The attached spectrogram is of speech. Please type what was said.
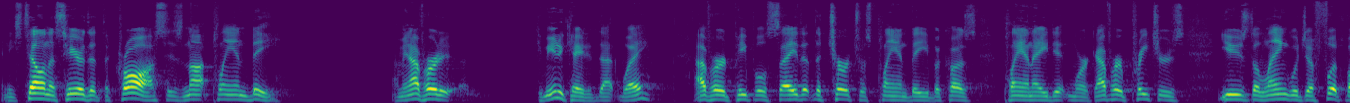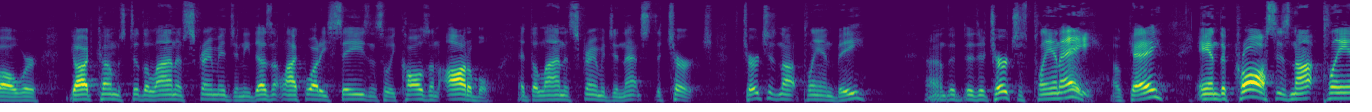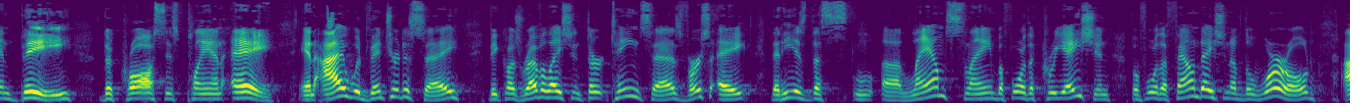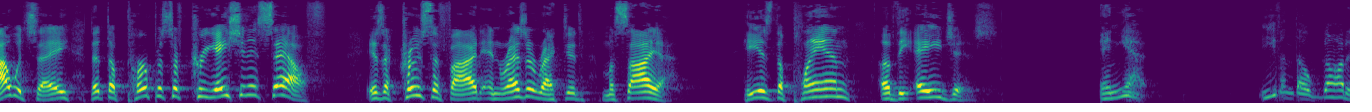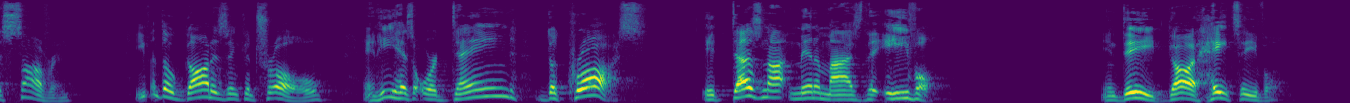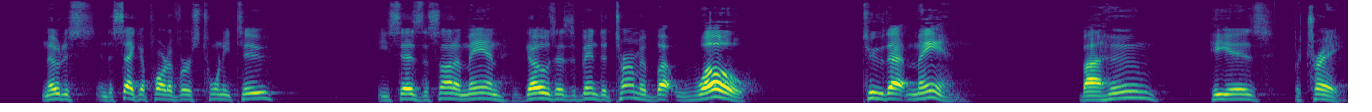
And He's telling us here that the cross is not plan B. I mean, I've heard it communicated that way. I've heard people say that the church was plan B because plan A didn't work. I've heard preachers use the language of football where God comes to the line of scrimmage and he doesn't like what he sees, and so he calls an audible at the line of scrimmage, and that's the church. The church is not plan B. Uh, the, the, the church is plan A, okay? And the cross is not plan B, the cross is plan A. And I would venture to say, because Revelation 13 says, verse 8, that he is the uh, lamb slain before the creation, before the foundation of the world, I would say that the purpose of creation itself is a crucified and resurrected Messiah. He is the plan of the ages. And yet, even though God is sovereign, even though God is in control and He has ordained the cross, it does not minimize the evil. Indeed, God hates evil. Notice in the second part of verse 22, he says, The Son of Man goes as has been determined, but woe to that man by whom he is betrayed.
